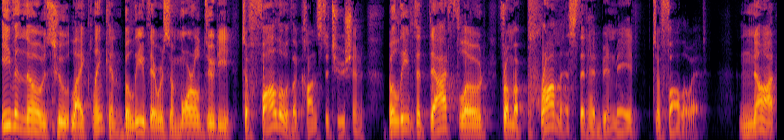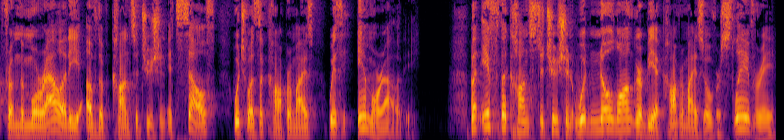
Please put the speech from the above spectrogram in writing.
Even those who, like Lincoln, believed there was a moral duty to follow the Constitution believed that that flowed from a promise that had been made to follow it, not from the morality of the Constitution itself, which was a compromise with immorality. But if the Constitution would no longer be a compromise over slavery,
